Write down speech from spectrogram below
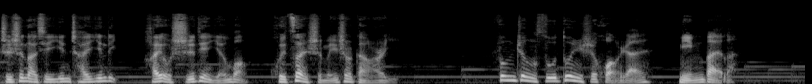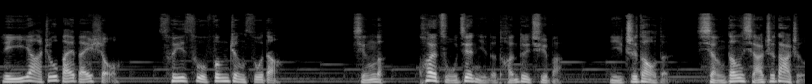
只是那些阴差阴历还有十殿阎王会暂时没事干而已。”风正苏顿时恍然明白了。李亚洲摆摆手，催促风正苏道：“行了，快组建你的团队去吧！你知道的，想当侠之大者。”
